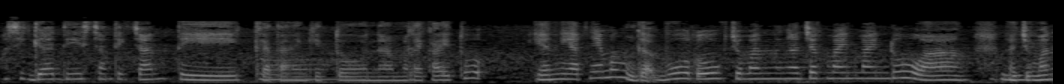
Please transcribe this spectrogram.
Masih gadis cantik-cantik katanya Oh. gitu. Nah mereka itu ya niatnya emang nggak buruk, cuman ngajak main-main doang. Nah Hmm. cuman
